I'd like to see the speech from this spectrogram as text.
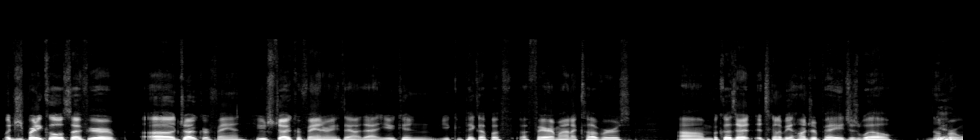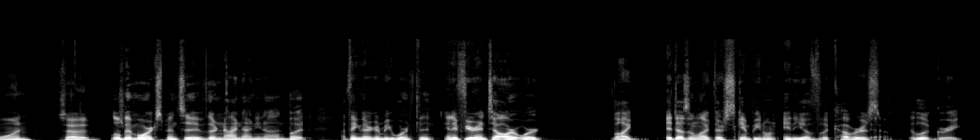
which is pretty cool. So if you're a Joker fan, huge Joker fan or anything like that, you can you can pick up a fair amount of covers, um, because it, it's going to be a hundred page as well, number one. So a little bit more expensive. They're nine ninety nine, but I think they're gonna be worth it. And if you're into artwork, like it doesn't look like they're skimping on any of the covers. Yeah. They look great.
